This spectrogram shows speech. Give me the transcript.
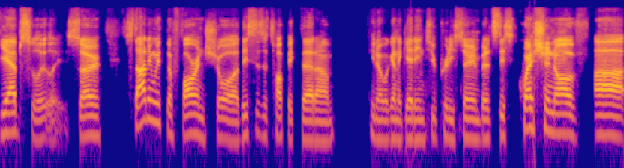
Yeah, absolutely. So, starting with the foreign shore, this is a topic that um, you know we're going to get into pretty soon but it's this question of uh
